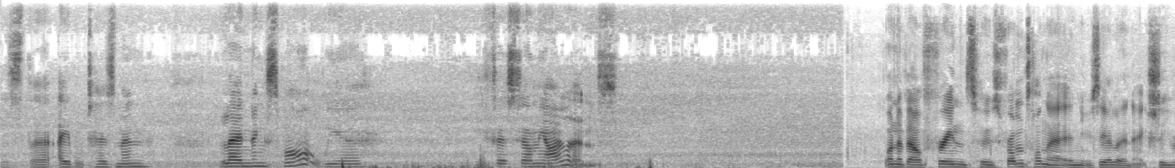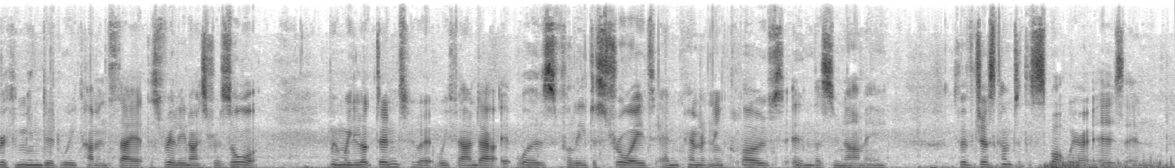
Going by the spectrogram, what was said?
This is the Abel Tasman landing spot where he first found the islands. One of our friends who's from Tonga in New Zealand actually recommended we come and stay at this really nice resort. When we looked into it, we found out it was fully destroyed and permanently closed in the tsunami. So we've just come to the spot where it is and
